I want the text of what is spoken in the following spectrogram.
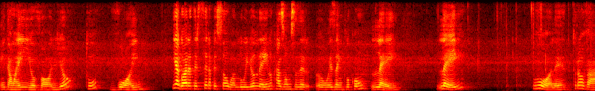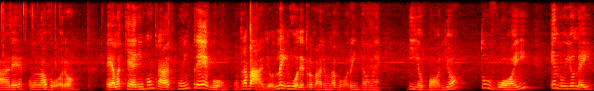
Então, aí eu voglio, tu vuoi. E agora a terceira pessoa, lui ou lei, no caso vamos fazer o exemplo com lei. Lei vuole trovare un lavoro. Ela quer encontrar um emprego, um trabalho. Lei vuole trovare un lavoro. Então é io voglio, tu vuoi e lui ou lei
